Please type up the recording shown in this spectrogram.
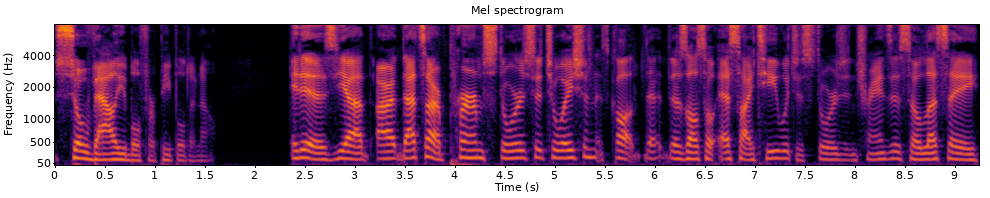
so valuable for people to know. It is, yeah. Our, that's our perm storage situation. It's called. There's also SIT, which is storage in transit. So let's say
